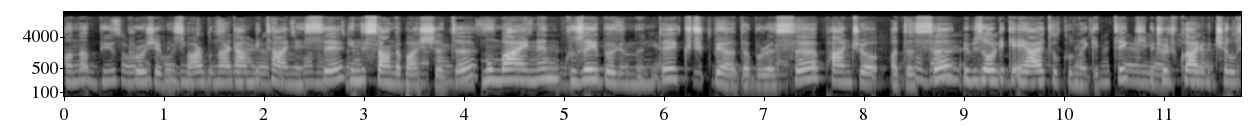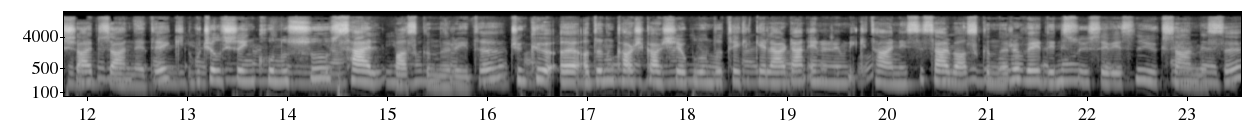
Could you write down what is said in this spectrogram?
ana büyük projemiz var. Bunlardan bir tanesi Hindistan'da başladı. Mumbai'nin kuzey bölümünde küçük bir ada burası. Panjo Adası ve biz oradaki eyalet okuluna gittik. Ve çocuklarla bir çalıştay düzenledik. Bu çalıştayın konusu sel baskınlarıydı. Çünkü e, adanın karşı karşıya bulunduğu tehlikelerden en önemli iki tanesi sel baskınları ve deniz suyu seviyesinin yükselmesi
